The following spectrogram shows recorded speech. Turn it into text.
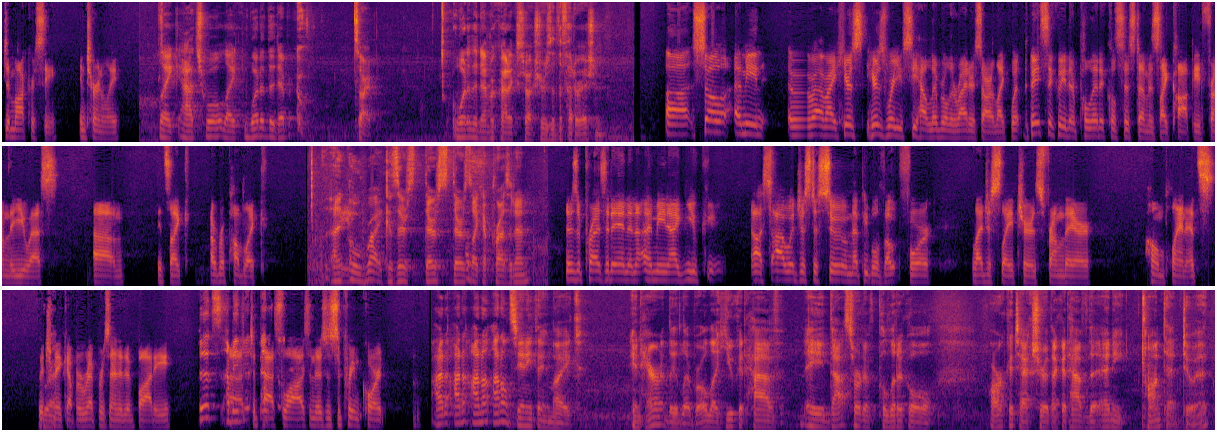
democracy internally. like actual like what are the Dem- sorry what are the democratic structures of the federation Uh, so, I mean, right here's here's where you see how liberal the writers are. Like, what basically their political system is like copied from the U.S. Um, it's like a republic. I, oh right because there's there's there's like a president there's a president, and I mean, I you, us, I would just assume that people vote for legislatures from their home planets, which Right. make up a representative body But that's i mean uh, to pass laws, and there's a Supreme Court. I, I, don't- I, don't, I don't see anything like inherently liberal like you could have a that sort of political architecture that could have the, any content to it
